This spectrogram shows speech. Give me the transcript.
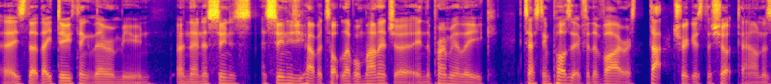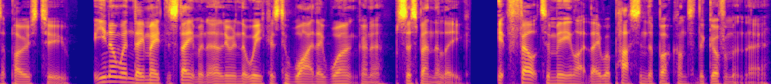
is that they do think they're immune, and then as soon as as soon as you have a top level manager in the Premier League testing positive for the virus, that triggers the shutdown, as opposed to you know when they made the statement earlier in the week as to why they weren't going to suspend the league. It felt to me like they were passing the buck onto the government there.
